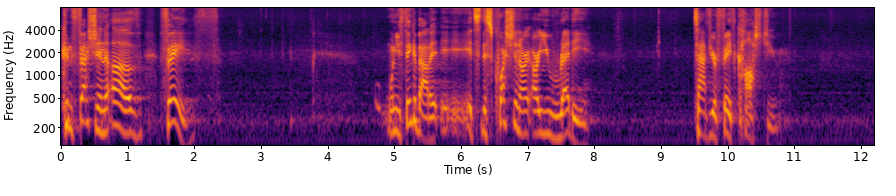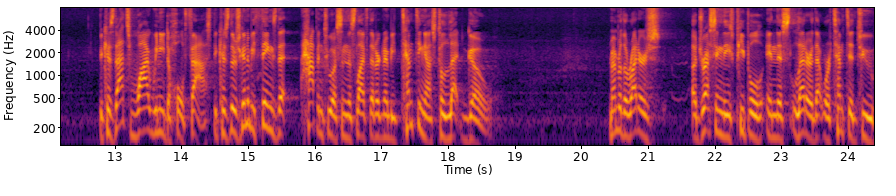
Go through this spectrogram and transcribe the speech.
confession of faith. When you think about it, it's this question are, are you ready to have your faith cost you? Because that's why we need to hold fast, because there's going to be things that happen to us in this life that are going to be tempting us to let go. Remember, the writers addressing these people in this letter that were tempted to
